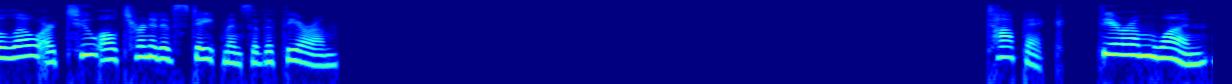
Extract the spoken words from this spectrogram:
Below are two alternative statements of the theorem. Topic. Theorem 1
